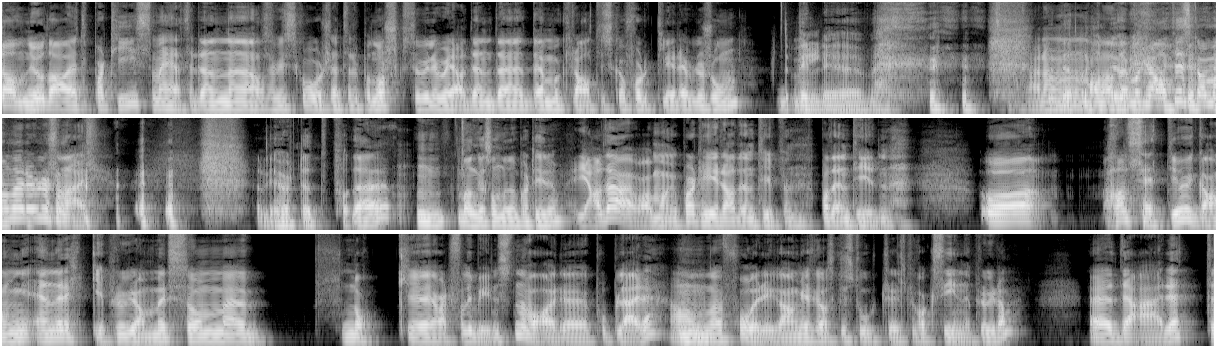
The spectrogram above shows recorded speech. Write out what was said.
danner jo da et parti som heter den eh, altså Hvis vi skal oversette det på norsk, så vil det bli Den demokratiske og folkelige revolusjonen. Veldig Man er demokratisk, og man er revolusjonær. Vi har hørt et, Det er mm, mange sånne partier, ja. Ja, det var mange partier av den typen på den tiden. Og han setter jo i gang en rekke programmer som eh, nok, eh, i hvert fall i begynnelsen, var eh, populære. Han mm. får i gang et ganske storstilt vaksineprogram. Det er et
